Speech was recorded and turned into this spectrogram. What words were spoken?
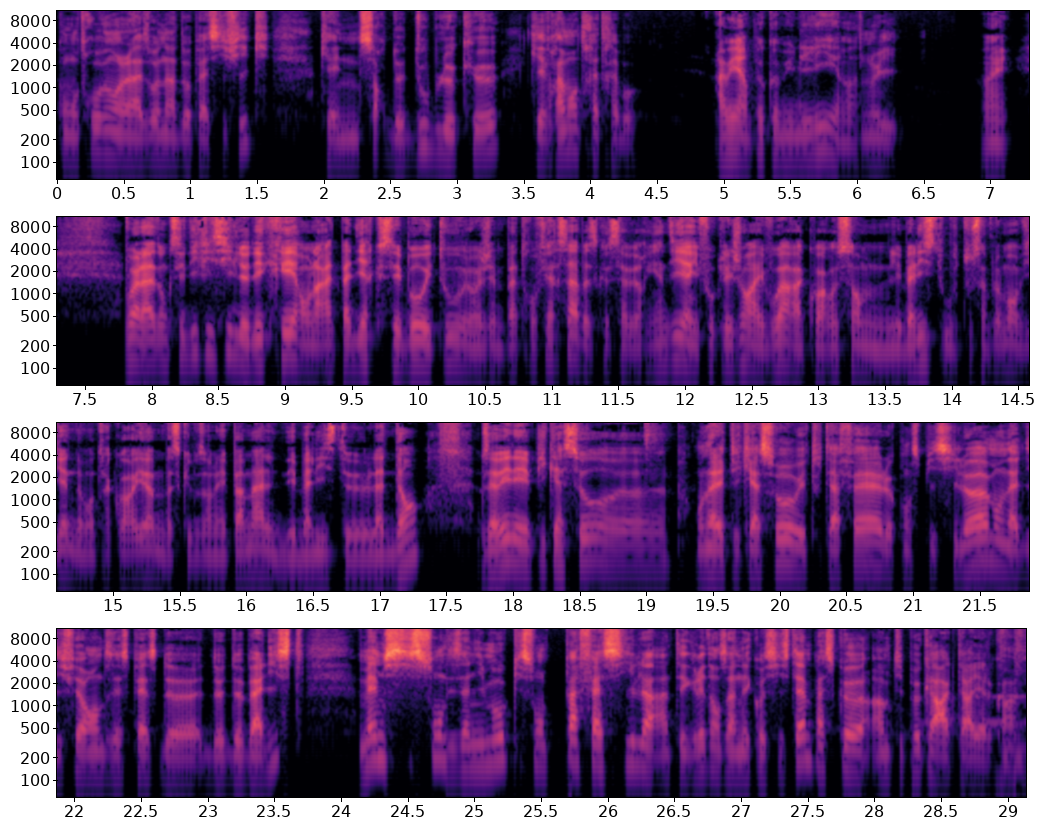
qu'on trouve dans la zone Indo-Pacifique, qui a une sorte de double queue, qui est vraiment très très beau. Ah oui, un peu comme une lyre. Oui. Ouais. Voilà, donc c'est difficile de décrire. On n'arrête pas de dire que c'est beau et tout. J'aime pas trop faire ça parce que ça veut rien dire. Il faut que les gens aillent voir à quoi ressemblent les balistes ou tout simplement viennent dans votre aquarium parce que vous en avez pas mal des balistes euh, là-dedans. Vous avez les Picasso euh? On a les Picasso, oui, tout à fait, le Conspicillum. On a différentes espèces de, de, balistes, même si ce sont des animaux qui sont pas faciles à intégrer dans un écosystème parce que un petit peu caractériels quand même.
